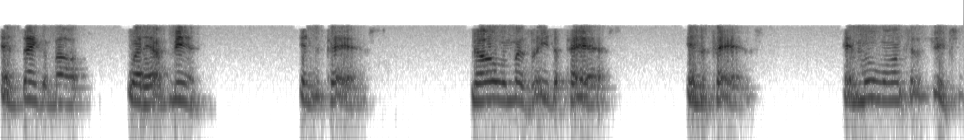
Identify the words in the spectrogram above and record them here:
and think about what have been in the past. No, we must leave the past in the past and move on to the future.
